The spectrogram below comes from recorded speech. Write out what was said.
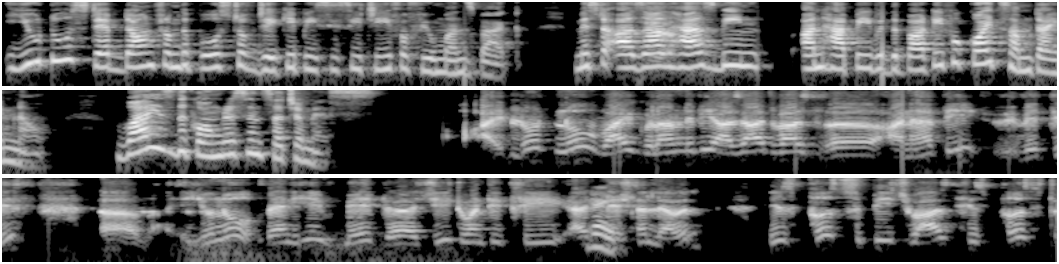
you too stepped down from the post of JKPCC chief a few months back. Mr. Azad has been unhappy with the party for quite some time now. Why is the Congress in such a mess? I don't know why Ghulam Nabi Azad was uh, unhappy with this. Uh, you know, when he made uh, G23 at Right. national level, his first speech was, his first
